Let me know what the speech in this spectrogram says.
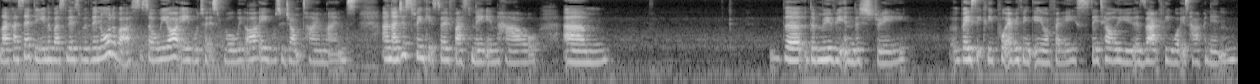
like I said, the universe lives within all of us. So we are able to explore, we are able to jump timelines. And I just think it's so fascinating how um, the the movie industry basically put everything in your face. They tell you exactly what is happening.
